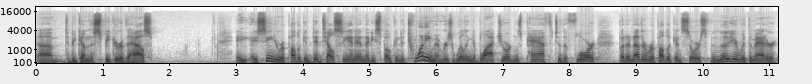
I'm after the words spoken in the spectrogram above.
um, to become the Speaker of the House. A, a, senior Republican did tell CNN that he's spoken to 20 members willing to block Jordan's path to the floor, but another Republican source familiar with the matter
